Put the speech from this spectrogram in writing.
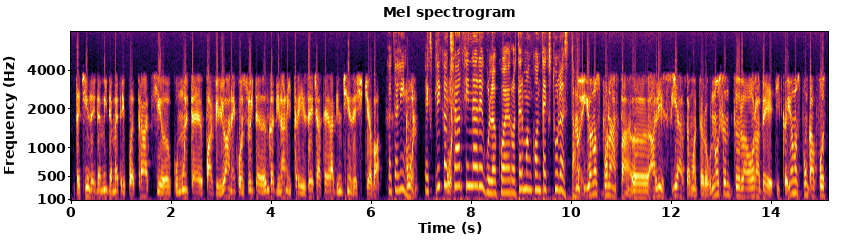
de 50.000 de metri pătrați, uh, cu multe pavilioane construite încă din anii 30, asta era din 50 și ceva. Cătălin, Bun. explică Bun. ce ar fi neregulă cu aerotermă în contextul ăsta. Nu, eu nu spun asta. Uh, Alice, iartă-mă, te rog. Nu sunt la ora de etică. Eu nu spun că a fost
